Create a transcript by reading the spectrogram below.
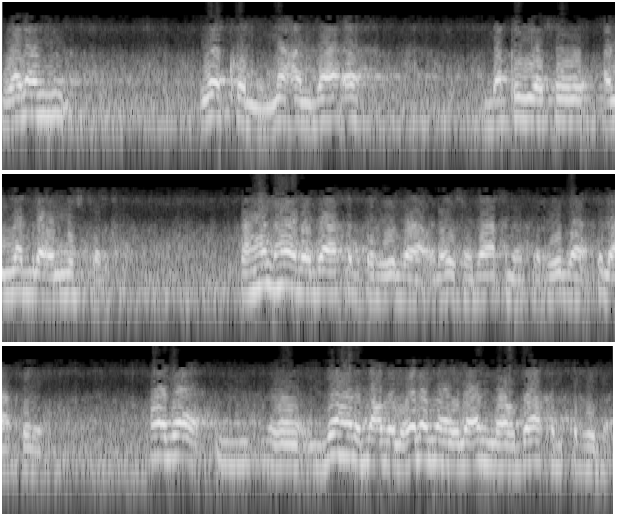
ولم يكن مع البائع بقية المبلغ المشترك. فهل هذا داخل في الربا وليس داخلا في الربا إلى آخره؟ هذا ذهب بعض العلماء إلى أنه داخل في الربا.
